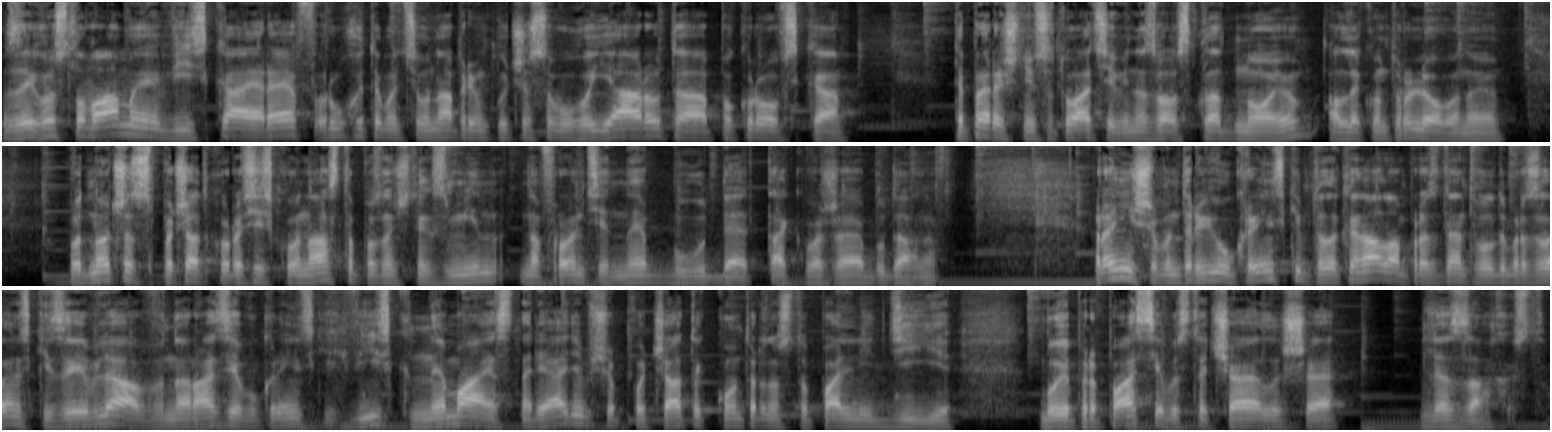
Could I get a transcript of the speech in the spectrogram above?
За його словами, війська РФ рухатимуться у напрямку Часового Яру та Покровська. Теперішню ситуацію він назвав складною, але контрольованою. Водночас, з початку російського наступу значних змін на фронті не буде. Так вважає Буданов. Раніше в інтерв'ю українським телеканалам президент Володимир Зеленський заявляв, наразі в українських військ немає снарядів, щоб почати контрнаступальні дії. Боєприпасів вистачає лише для захисту.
